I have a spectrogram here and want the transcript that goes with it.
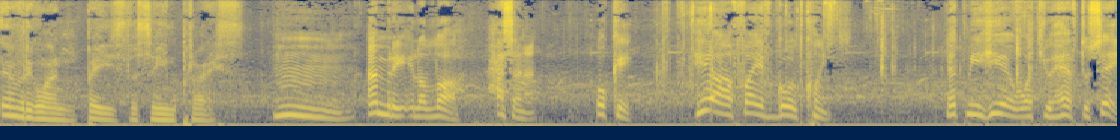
Everyone pays the same price. Hmm. Amri ilallah. Hasana. Okay. Here are five gold coins. Let me hear what you have to say.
